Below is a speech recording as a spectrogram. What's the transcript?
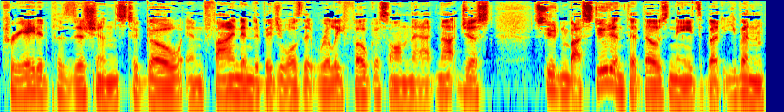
created positions to go and find individuals that really focus on that, not just student by student that those needs, but even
